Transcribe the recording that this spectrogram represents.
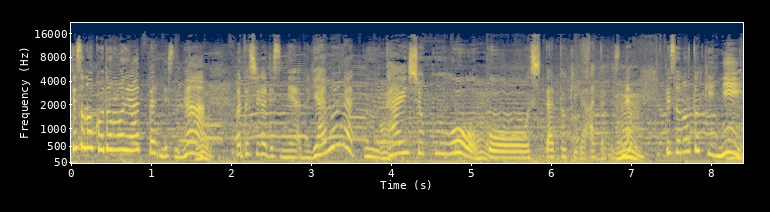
でその子供であったんですが、うん。私がですねあのやむなく退職をうん。こうした時があったんですね、うん。でその時に、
